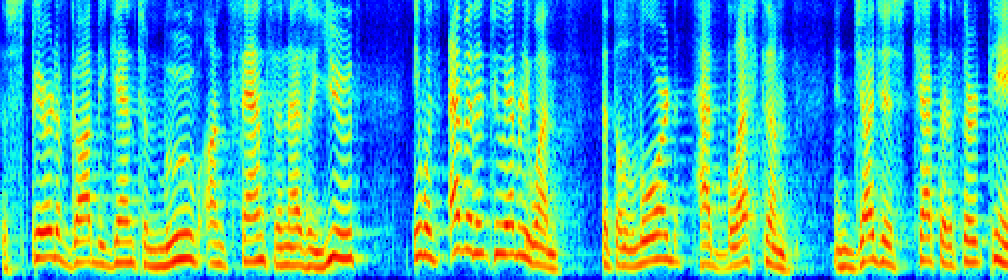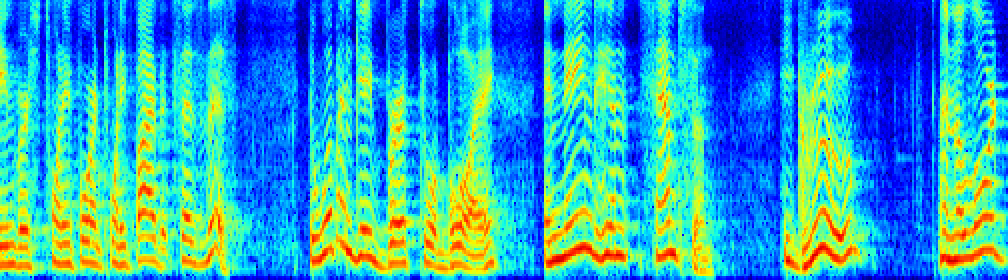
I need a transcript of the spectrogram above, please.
The Spirit of God began to move on Samson as a youth. It was evident to everyone that the Lord had blessed him. In Judges chapter 13, verse 24 and 25, it says this The woman gave birth to a boy and named him Samson. He grew, and the Lord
